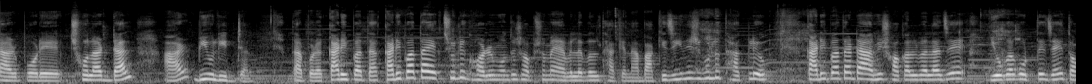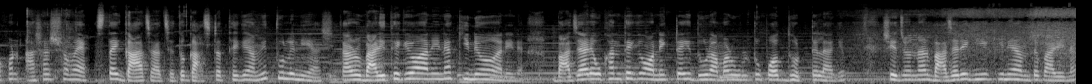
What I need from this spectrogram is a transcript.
তারপরে ছোলার ডাল আর বিউলির ডাল। তারপরে কারি পাতা কারি পাতা অ্যাকচুয়ালি ঘরের মধ্যে সবসময় অ্যাভেলেবেল থাকে না। বাকি জিনিসগুলো থাকলেও কারি পাতাটা আমি সকালবেলা যে যোগা করতে যাই, তখন আসার সময় রাস্তায় গাছ আছে। তো গাছটার থেকে আমি তুলে নিয়ে আসি। কারোর বাড়ি থেকেও আনি না, কিনেও আনি না। বাজারে ওখান থেকে অনেকটাই দূর, আমার উল্টো পথ ধরতে লাগে। সেজন্য আর বাজারে গিয়ে কিনে আনতে পারি না।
